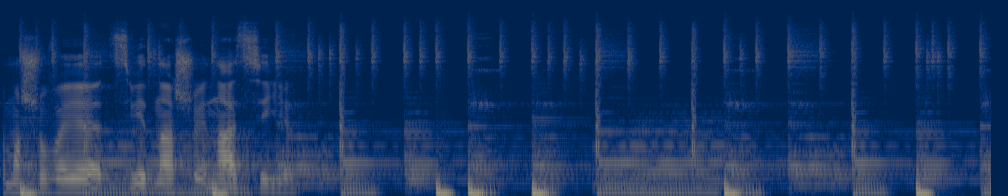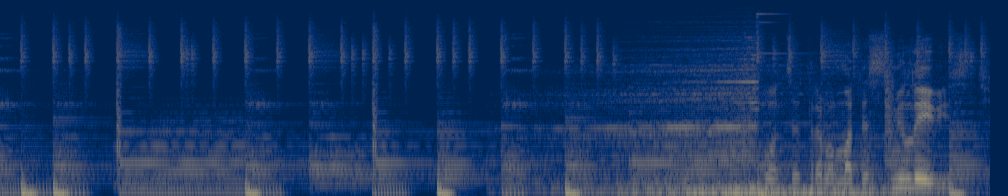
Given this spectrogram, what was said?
тому що ви є цвіт нашої нації. бо це треба мати сміливість,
